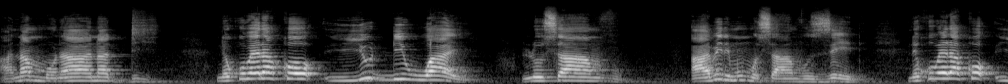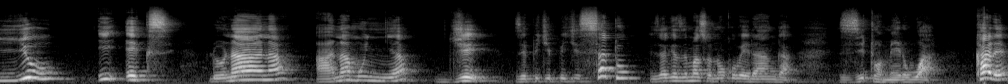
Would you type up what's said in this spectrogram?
ana munaana d ne kubeerako udy lusanvu abiri mu musanvu z. Ne kubeerako uex lunaana ana mu nnya g ze pikipiki ssatu ezageze maaso n'okubeera nga zitomerwa. Kale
